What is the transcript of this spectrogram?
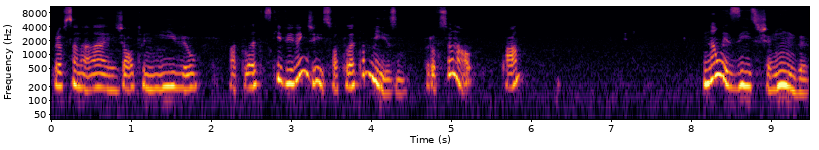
profissionais, de alto nível, Atletas que vivem disso, atleta mesmo, profissional, tá? Não existe ainda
